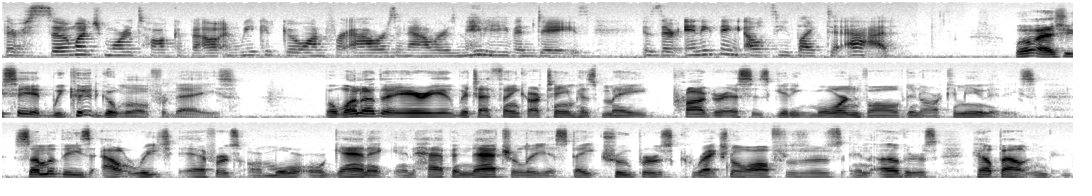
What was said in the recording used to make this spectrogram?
There's so much more to talk about, and we could go on for hours and hours, maybe even days. Is there anything else you'd like to add? Well, as you said, we could go on for days. But one other area which I think our team has made progress is getting more involved in our communities. Some of these outreach efforts are more organic and happen naturally as state troopers, correctional officers, and others help out in,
